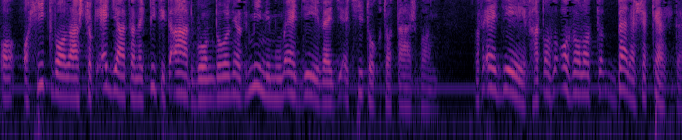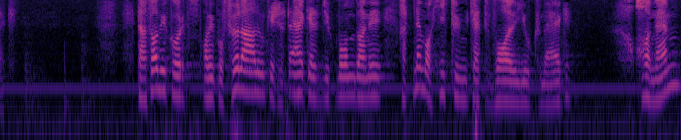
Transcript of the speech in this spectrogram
a, a hitvallás csak egyáltalán egy picit átgondolni, az minimum egy év egy, egy hitoktatásban. Az egy év, hát az, az alatt bele se kezdek. Tehát amikor, amikor fölállunk, és ezt elkezdjük mondani, hát nem a hitünket valljuk meg, hanem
